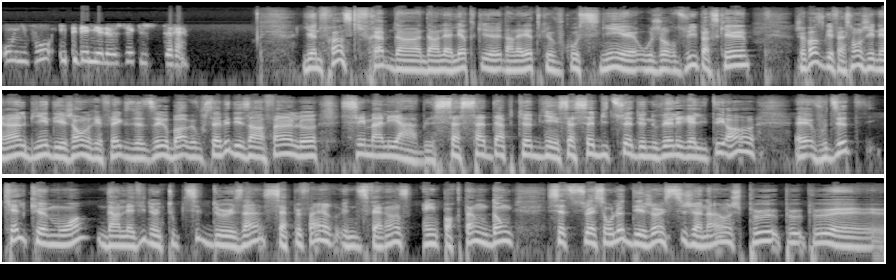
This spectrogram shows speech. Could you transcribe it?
au niveau épidémiologique, je dirais. Il y a une phrase qui frappe dans, dans la lettre que dans la que vous co-signez euh, aujourd'hui parce que je pense que de façon générale, bien des gens ont le réflexe de dire bah ben, vous savez des enfants là, c'est malléable, ça s'adapte bien, ça s'habitue à de nouvelles réalités. Or, euh, vous dites quelques mois dans la vie d'un tout petit de deux ans, ça peut faire une différence importante. Donc cette situation là déjà un si jeune âge peut peut peut euh,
